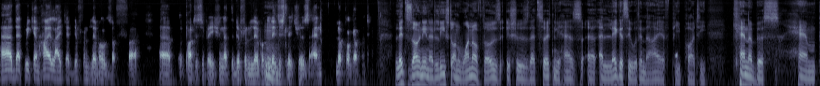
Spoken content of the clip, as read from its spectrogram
uh, that we can highlight at different levels of uh, uh participation at the different level mm. legislatures and local government. Let's zone in at least on one of those issues that certainly has a, a legacy within the IFP party cannabis, hemp,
